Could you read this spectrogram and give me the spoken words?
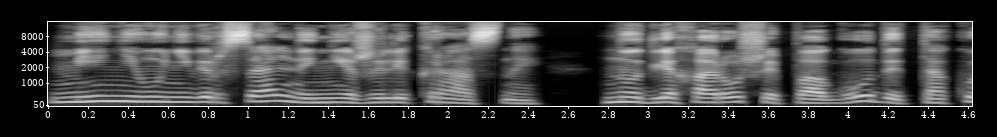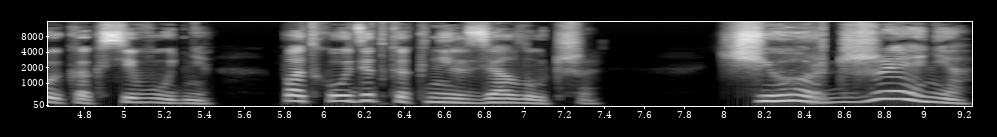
менее универсальны, нежели красные, но для хорошей погоды, такой как сегодня, подходят как нельзя лучше. «Черт, Женя!»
